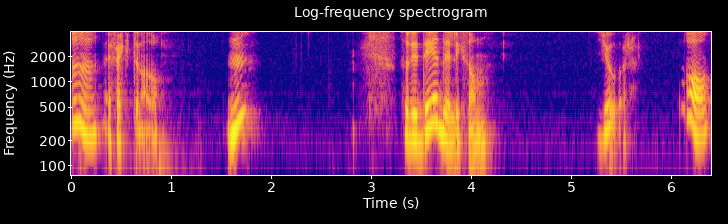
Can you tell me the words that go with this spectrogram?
Mm. effekterna då. Mm. Så det är det det liksom gör. Ja,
